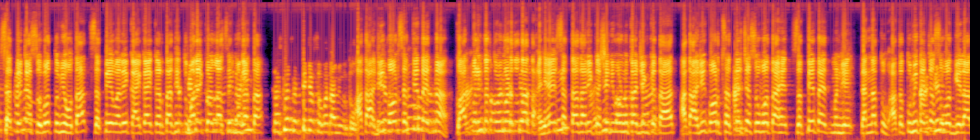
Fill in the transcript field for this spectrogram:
सत्तेच्या सोबत तुम्ही होतात. सत्तेवाले काय काय करतात? करतात हे तुम्हालाही कळलं असेल मग आता. सोबत आम्ही होतो? आता अजित पवार सत्तेत आहेत ना. कालपर्यंत तुम्ही म्हणत होता हे. सत्ताधारी कसे निवडणुका जिंकतात? आता अजित पवार सत्तेच्या सोबत आहेत सत्तेत आहेत म्हणजे त्यांना तु- आता तुम्ही त्यांच्यासोबत गेलात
